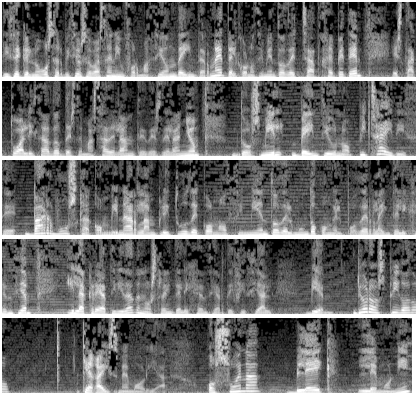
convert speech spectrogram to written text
dice que el nuevo servicio se basa en información de Internet. El conocimiento de chat GPT está actualizado desde más adelante, desde el año 2021. Pichai dice, BART busca combinar la amplitud de conocimiento del mundo con el poder, la inteligencia y la creatividad de nuestra inteligencia artificial. Bien, yo ahora que hagáis memoria. ¿Os suena Blake Lemony?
